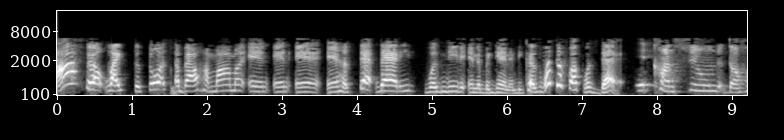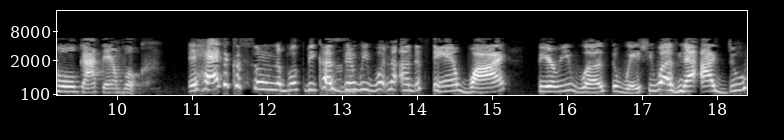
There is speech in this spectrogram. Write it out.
I felt like the thoughts about her mama and, and, and, and her stepdaddy was needed in the beginning because what the fuck was that? It consumed the whole goddamn book. It had to consume the book because mm-hmm. then we wouldn't understand why Theory was the way she was. Now I do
